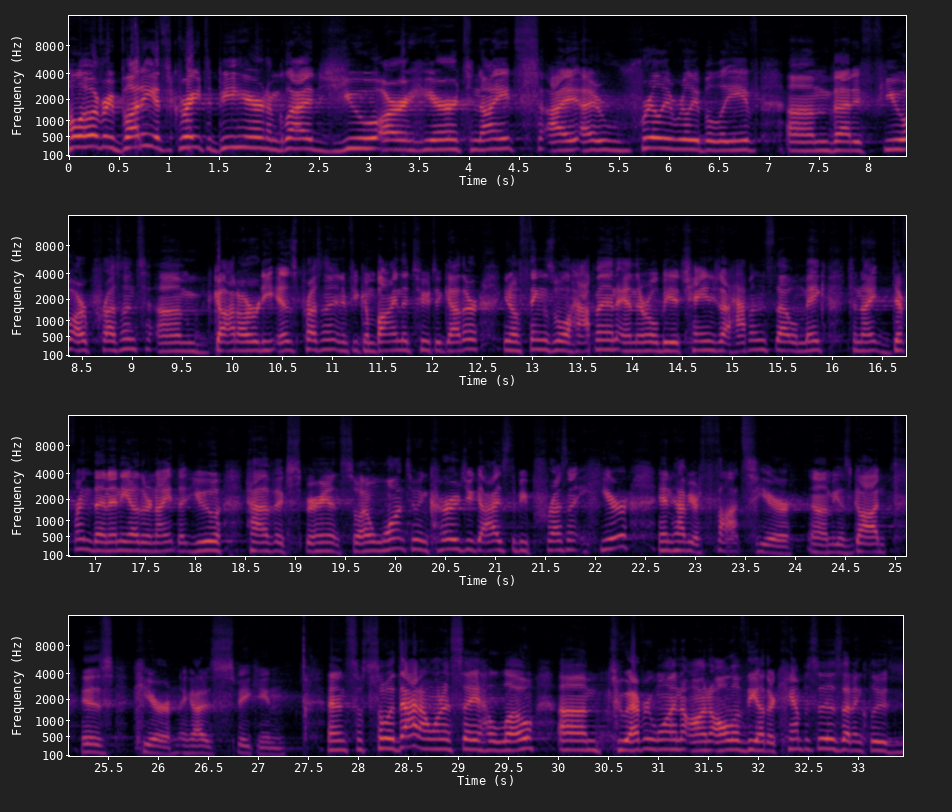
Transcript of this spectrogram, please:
Hello, everybody. It's great to be here, and I'm glad you are here tonight. I, I really, really believe um, that if you are present, um, God already is present, and if you combine the two together, you know, things will happen, and there will be a change that happens that will make tonight different than any other night that you have experienced. So I want to encourage you guys to be present here and have your thoughts here, um, because God is here and God is speaking. And so, so with that, I want to say hello um, to everyone on all of the other campuses. That includes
